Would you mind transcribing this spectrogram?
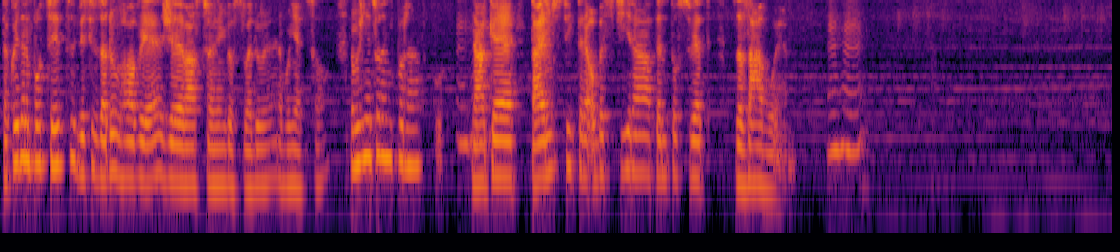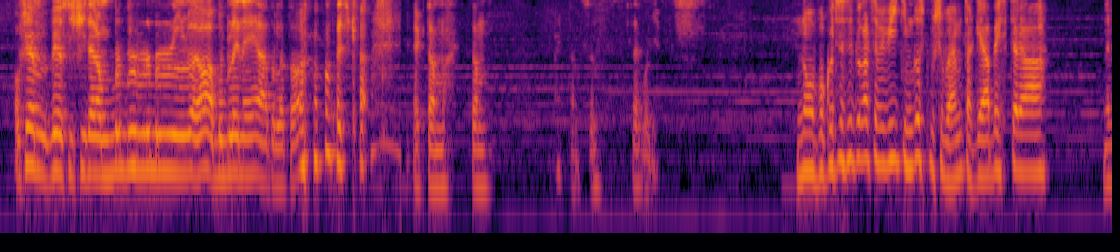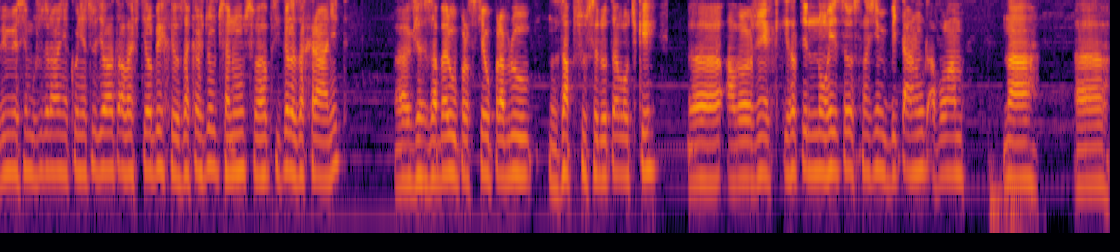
takový ten pocit, kdy si vzadu v hlavě, že vás třeba někdo sleduje, nebo něco, nebo že něco není v pořádku. Mhm. Nějaké tajemství, které obestírá tento svět za závojem. Mhm. Ovšem vy slyšíte jenom bl, bl, bl, bl, jo, a bubliny a tohleto. Teďka, jak tam, tam, jak tam jsem v té vodě. No, pokud se situace vyvíjí tímto způsobem, tak já bych teda, nevím, jestli můžu teda jako něco dělat, ale chtěl bych za každou cenu svého přítele zachránit. Eh, Takže zaberu prostě opravdu, zapsu se do té loďky eh, a vyloženě za ty nohy se ho snažím vytáhnout a volám na, eh,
